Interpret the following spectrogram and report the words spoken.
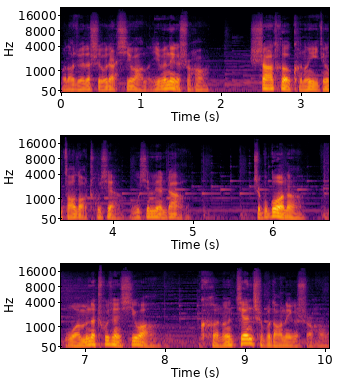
我倒觉得是有点希望的，因为那个时候。沙特可能已经早早出现，无心恋战了。只不过呢，我们的出现希望可能坚持不到那个时候了。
